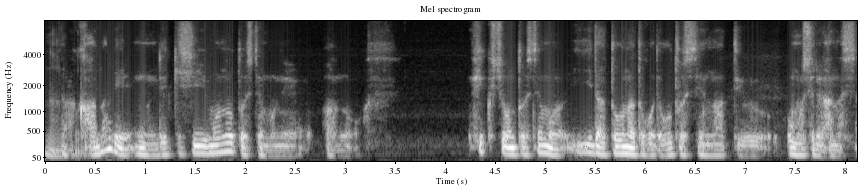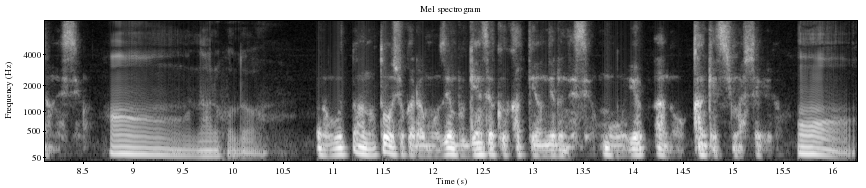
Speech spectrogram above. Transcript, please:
だから。かなり、うん、歴史ものとしてもね、あの、フィクションとしてもいい妥当なところで落としてんなっていう面白い話なんですよ。ああ、なるほど。あの当初からもう全部原作買って読んでるんですよ。もうよあの完結しましたけど。おー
